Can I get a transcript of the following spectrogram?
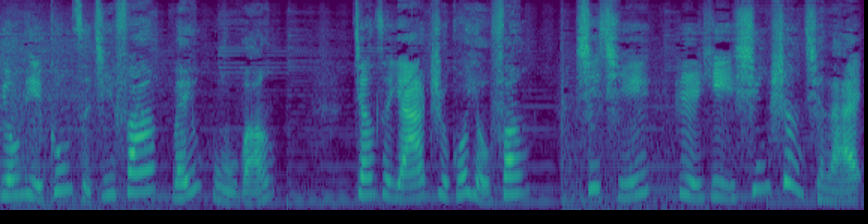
拥立公子姬发为武王，姜子牙治国有方，西岐日益兴盛起来。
